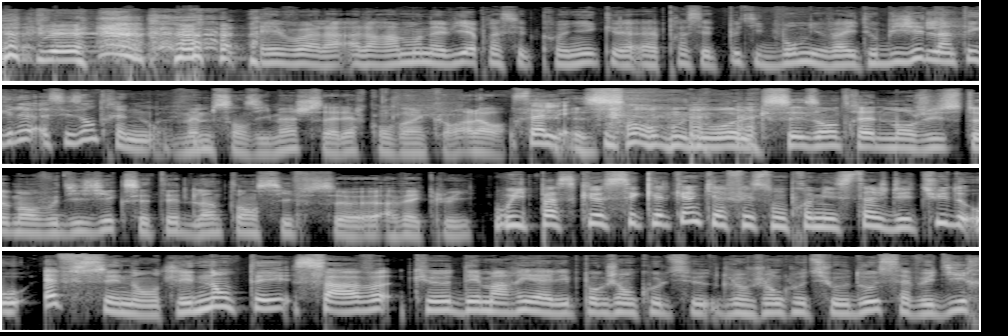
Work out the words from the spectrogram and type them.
et voilà. Alors, à mon avis, après cette chronique, après cette petite bombe, il va être obligé de l'intégrer à ses entraînements. Même sans image, ça a l'air convaincant. Alors, ça sans moonwalk, ses entraînements, justement, vous disiez que c'était de l'intensif avec lui. Oui, parce que c'est quelqu'un qui a fait son premier stage d'études au FC Nantes. Les Nantais savent que démarrer à l'époque Jean-Claude Jean Ciodo, ça veut dire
